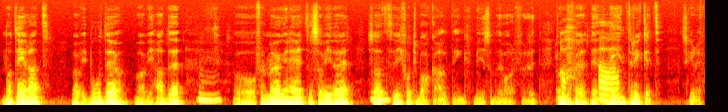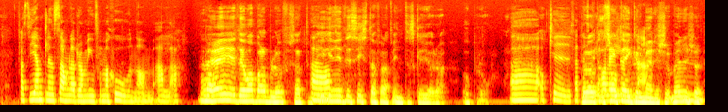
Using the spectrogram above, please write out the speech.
noterat. Var vi bodde, vad vi hade Mm. och förmögenhet och så vidare. Så att vi får tillbaka allting som det var förut. Ungefär det, ja. det intrycket skulle vi få. Fast egentligen samlade de information om alla. Nej, det var bara bluff. Så att Ah, in i det sista för att vi inte ska göra uppror. Ah, Okej, för att För skulle hålla så er tänker lugna. människor. människor Mm.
